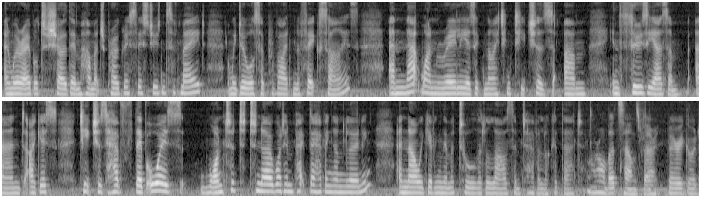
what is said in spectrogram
And we're able to show them how much progress their students have made. And we do also provide an effect size. And that one really is igniting teachers' um, enthusiasm. And I guess teachers have, they've always wanted to know what impact they're having on learning, and now we're giving them a tool that allows them to have a look at that. Oh, that sounds very, very good.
